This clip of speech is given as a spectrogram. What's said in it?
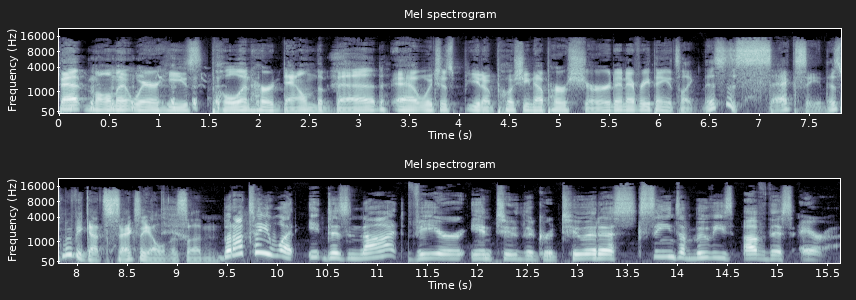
that moment where he's pulling her down the bed, uh, which is, you know, pushing up her shirt and everything, it's like, this is sexy. This movie got sexy all of a sudden. But I'll tell you what, it does not veer into the gratuitous scenes of movies of this era.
